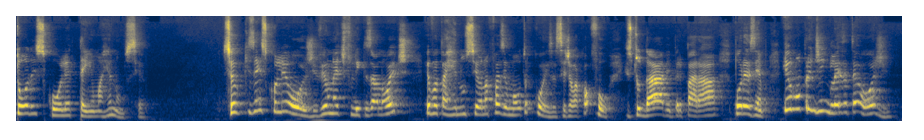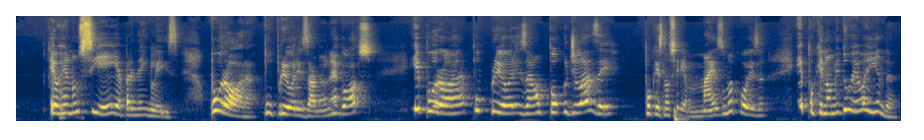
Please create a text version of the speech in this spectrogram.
toda escolha tem uma renúncia. Se eu quiser escolher hoje, ver o Netflix à noite, eu vou estar renunciando a fazer uma outra coisa, seja lá qual for. Estudar, me preparar. Por exemplo, eu não aprendi inglês até hoje. Eu renunciei a aprender inglês. Por hora, por priorizar meu negócio e por hora, por priorizar um pouco de lazer. Porque senão seria mais uma coisa. E porque não me doeu ainda.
